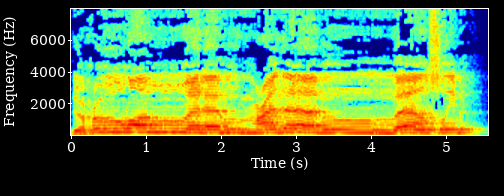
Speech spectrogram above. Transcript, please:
دحورا ولهم عذاب واصب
